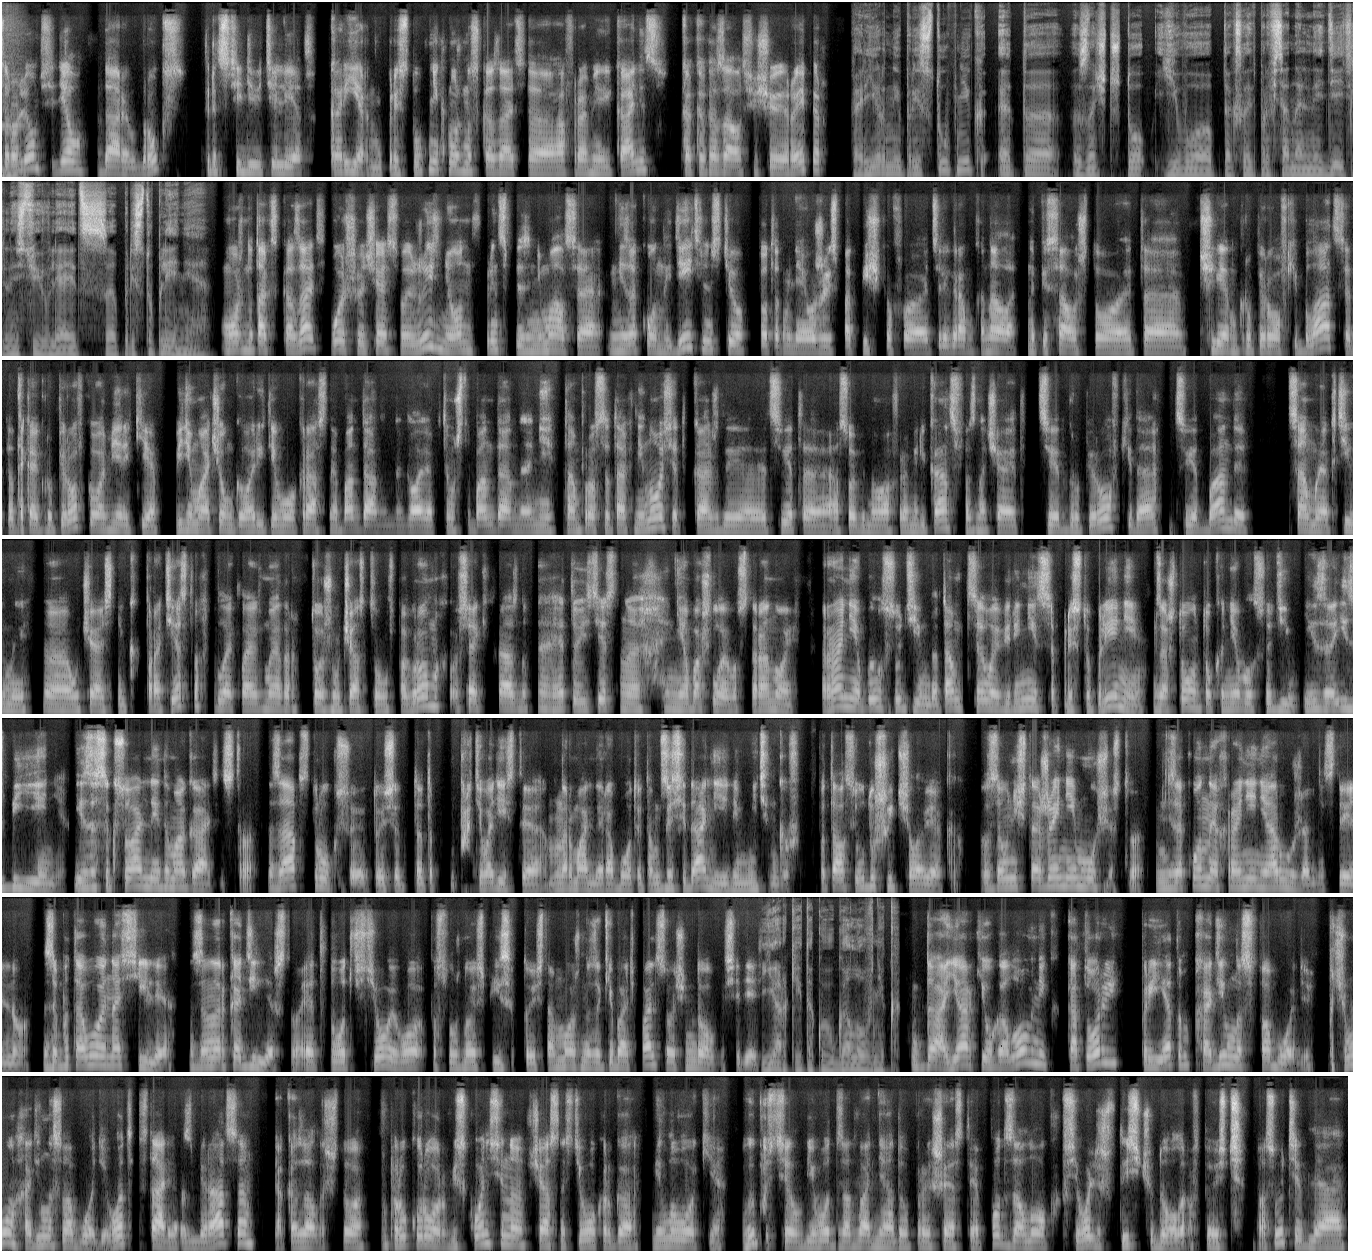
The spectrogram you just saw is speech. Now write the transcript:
За рулем сидел Даррел Брукс, 39 лет, карьерный преступник, нужно сказать, э, афроамериканец, как оказалось, еще и рэпер. Карьерный преступник — это значит, что его, так сказать, профессиональной деятельностью является преступление. Можно так сказать. Большую часть своей жизни он, в принципе, занимался незаконной деятельностью. Кто-то у меня уже из подписчиков э, телеграм-канала написал, что это член группировки Блац. Это такая группировка в Америке. Видимо, о чем говорит его красная бандана на голове, потому что банданы они там просто так не носят. Каждый цвет, э, особенно у афроамериканцев, означает цвет группировки, да, цвет банды, самый активный э, участник протестов Black Lives Matter, тоже участвовал в погромах во всяких разных. Э, это, естественно, не обошло его стороной ранее был судим. Да там целая вереница преступлений, за что он только не был судим. И за избиение, и за сексуальные домогательства, за обструкцию, то есть вот это противодействие нормальной работы там, заседаний или митингов. Пытался удушить человека. За уничтожение имущества, незаконное хранение оружия огнестрельного, за бытовое насилие, за наркодилерство. Это вот все его послужной список. То есть там можно закибать пальцы очень долго сидеть. Яркий такой уголовник. Да, яркий уголовник, который при этом ходил на свободе. Почему он ходил на свободе? Вот стали разбираться. Оказалось, что прокурор Висконсина, в частности округа Милуоки, выпустил его за два дня до происшествия под залог всего лишь в тысячу долларов. То есть, по сути, для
